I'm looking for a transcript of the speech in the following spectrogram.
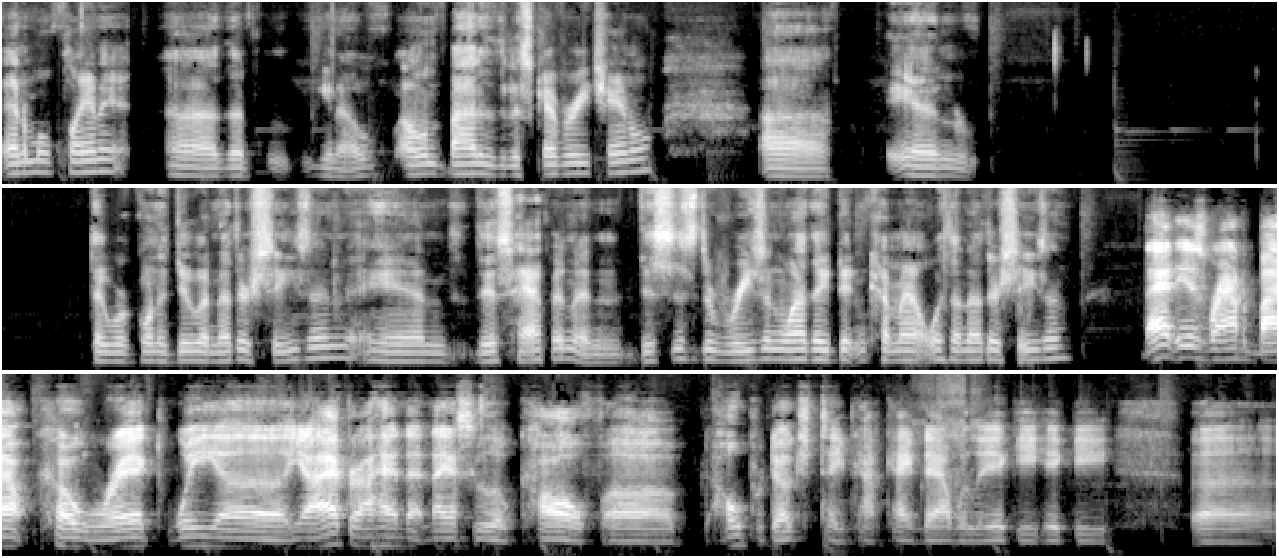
Animal Planet, uh, the you know owned by the Discovery Channel, uh, and they were going to do another season, and this happened, and this is the reason why they didn't come out with another season. That is roundabout correct. We, uh, after I had that nasty little cough, uh, the whole production team kind of came down with the icky, icky uh,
